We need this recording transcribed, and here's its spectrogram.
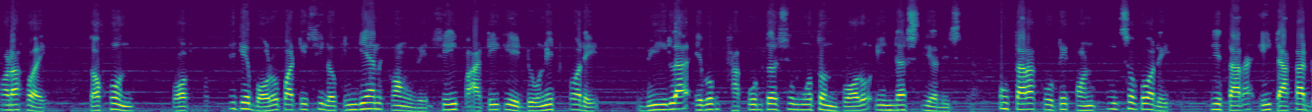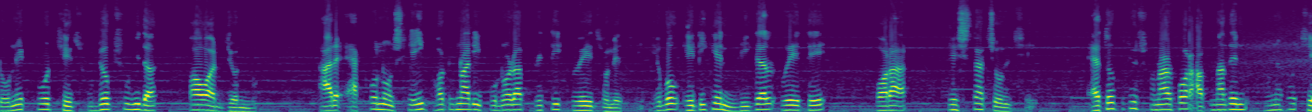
করা হয়, তখন থেকে বড় পার্টি ছিল ইন্ডিয়ান কংগ্রেস সেই পার্টিকে ডোনেট করে বিড়লা এবং ঠাকুরদাসের মতন বড় ইন্ডাস্ট্রিয়ালিস্টরা এবং তারা কোর্টে কনফারেন্সও করে যে তারা এই টাকা ডোনেট করছে সুযোগ সুবিধা পাওয়ার জন্য। আর এখনও সেই ঘটনারই পুনরাবৃত্তি হয়ে চলেছে এবং এটিকে লিগাল ওয়েতে করার চেষ্টা চলছে। এত কিছু শোনার পর আপনাদের মনে হচ্ছে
